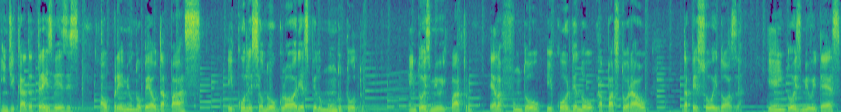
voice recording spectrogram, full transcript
indicada três vezes ao Prêmio Nobel da Paz e colecionou glórias pelo mundo todo. Em 2004, ela fundou e coordenou a Pastoral da Pessoa Idosa e em 2010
